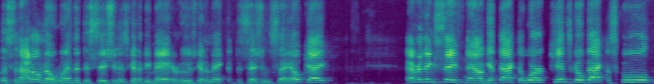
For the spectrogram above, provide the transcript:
Listen, I don't know when the decision is going to be made or who's going to make the decision to say, okay, everything's safe now, get back to work, kids go back to school,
